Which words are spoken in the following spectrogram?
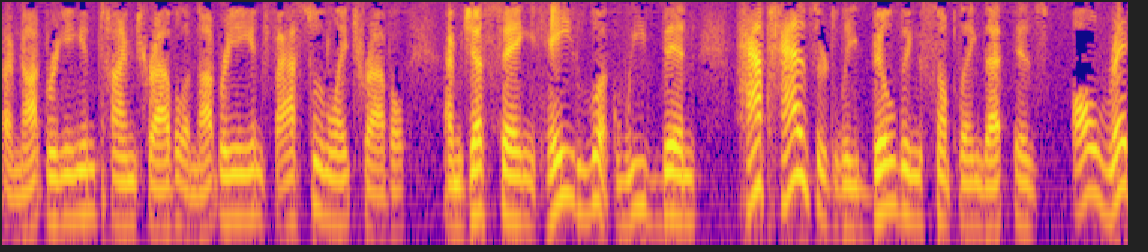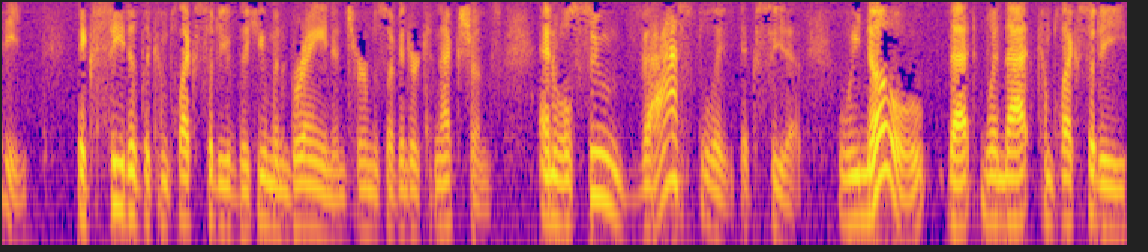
I'm not bringing in time travel. I'm not bringing in faster than light travel. I'm just saying, hey, look, we've been haphazardly building something that is already exceeded the complexity of the human brain in terms of interconnections and will soon vastly exceed it. We know that when that complexity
